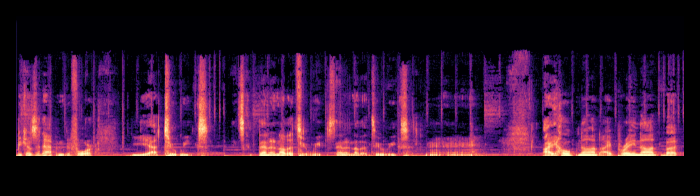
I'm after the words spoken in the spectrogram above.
because it happened before, yeah, two weeks. It's then another two weeks, then another two weeks. Eh. I hope not, I pray not, but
